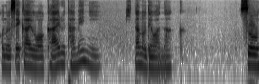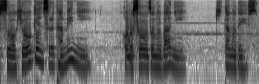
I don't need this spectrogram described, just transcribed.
この世界を変えるために来たのではなく、ソースを表現するためにこの想像の場に来たのです。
